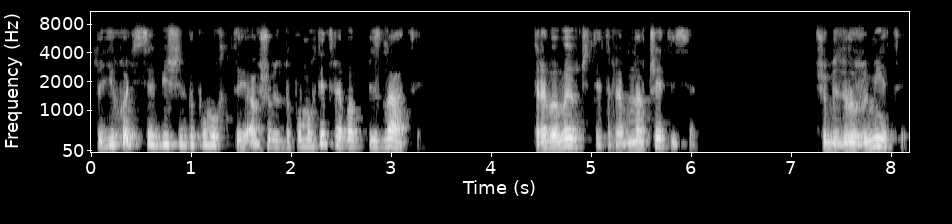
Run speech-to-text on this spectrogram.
тоді хочеться більше допомогти. А щоб допомогти, треба пізнати. Треба вивчити, треба навчитися, щоб зрозуміти.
